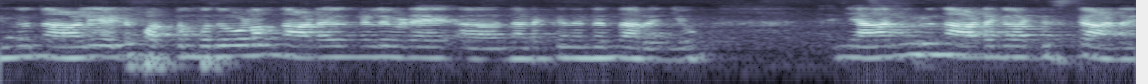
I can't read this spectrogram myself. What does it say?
ഇന്ന് നാളെയായിട്ട് പത്തൊമ്പതോളം നാടകങ്ങൾ ഇവിടെ നടക്കുന്നുണ്ടെന്ന് അറിഞ്ഞു. ഞാനൊരു നാടക ആർട്ടിസ്റ്റാണ്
